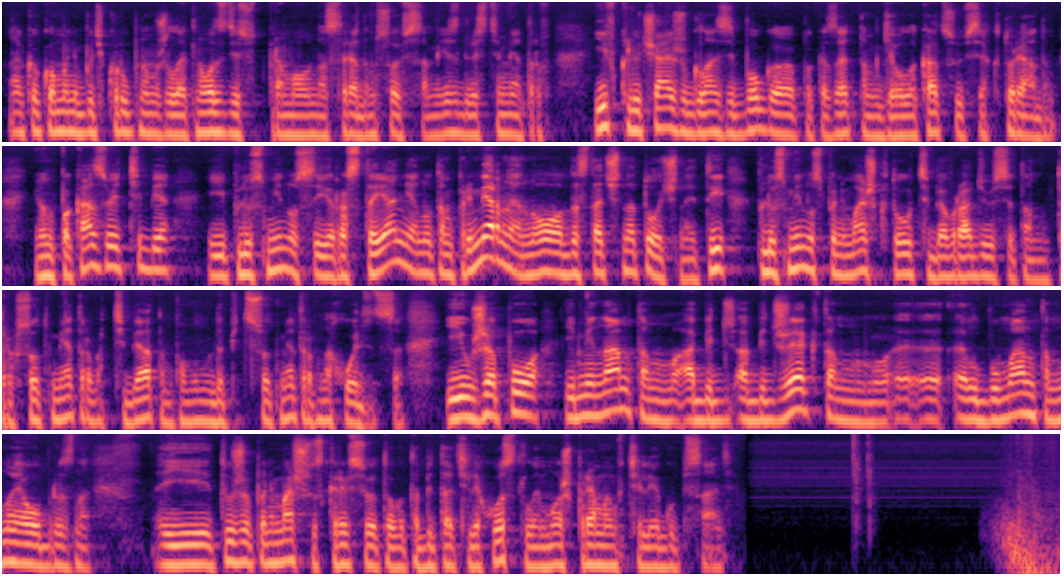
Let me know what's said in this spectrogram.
какому-нибудь крупному желательно. Вот здесь вот прямо у нас рядом с офисом есть 200 метров. И включаешь в глазе Бога показать там геолокацию всех, кто рядом. И он показывает тебе и плюс-минус, и расстояние, ну там примерное, но достаточно точное. Ты плюс-минус понимаешь, кто у тебя в радиусе там 300 метров от тебя, там, по-моему, до 500 метров находится. И уже по именам, там, Абиджек, там, э, э, Элбуман, там, ну я образно, и ты уже понимаешь, что, скорее всего, это вот обитатели хостела, и можешь прямо им в телегу писать. Thank you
